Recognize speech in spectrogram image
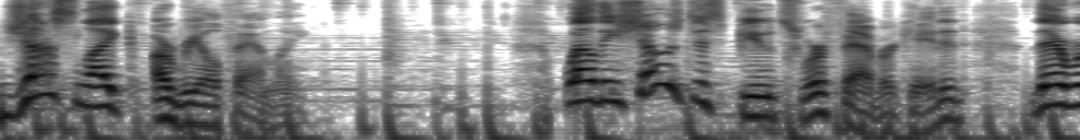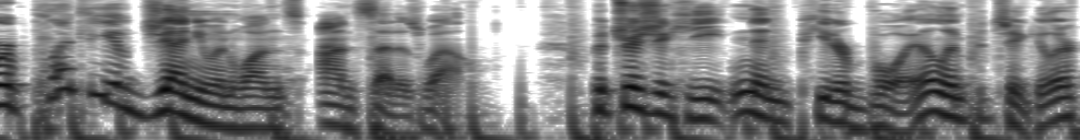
just like a real family. While the show's disputes were fabricated, there were plenty of genuine ones on set as well. Patricia Heaton and Peter Boyle, in particular,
